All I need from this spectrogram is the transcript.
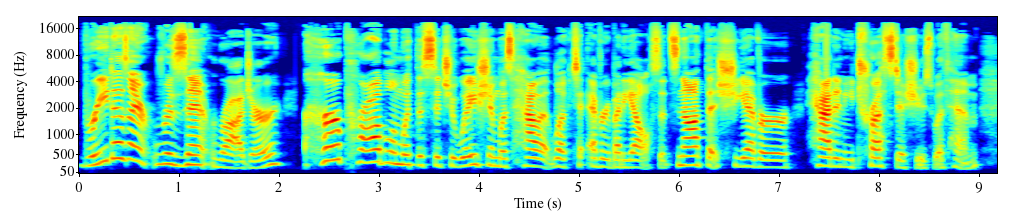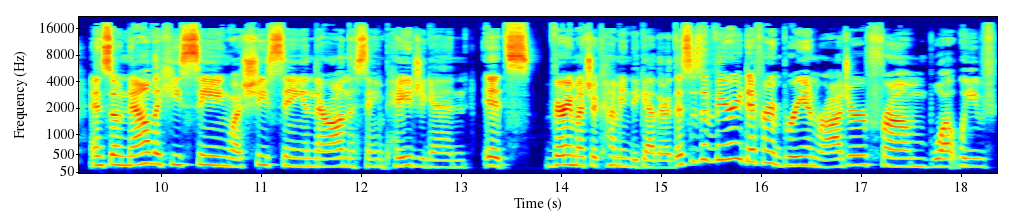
Bree doesn't resent Roger. Her problem with the situation was how it looked to everybody else. It's not that she ever had any trust issues with him. And so now that he's seeing what she's seeing and they're on the same page again, it's very much a coming together. This is a very different Bree and Roger from what we've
